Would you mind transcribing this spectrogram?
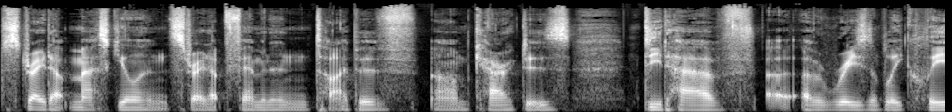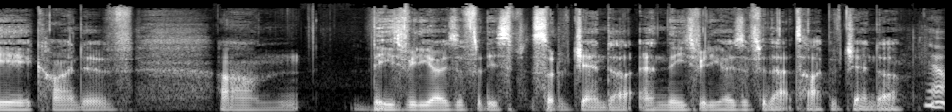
straight up masculine, straight up feminine type of um, characters did have a, a, reasonably clear kind of. Um, these videos are for this sort of gender, and these videos are for that type of gender. Yeah.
